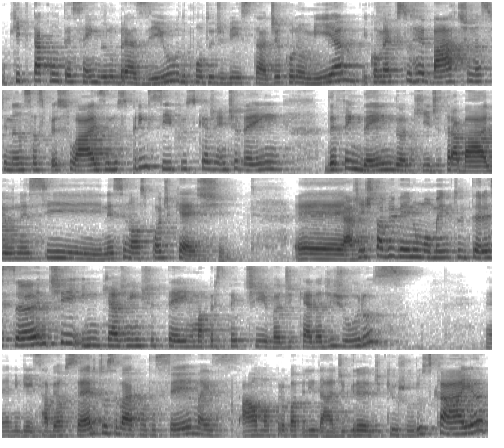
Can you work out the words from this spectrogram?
o que está acontecendo no Brasil do ponto de vista de economia e como é que isso rebate nas finanças pessoais e nos princípios que a gente vem defendendo aqui de trabalho nesse, nesse nosso podcast. É, a gente está vivendo um momento interessante em que a gente tem uma perspectiva de queda de juros. É, ninguém sabe ao certo se vai acontecer, mas há uma probabilidade grande que os juros caia.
